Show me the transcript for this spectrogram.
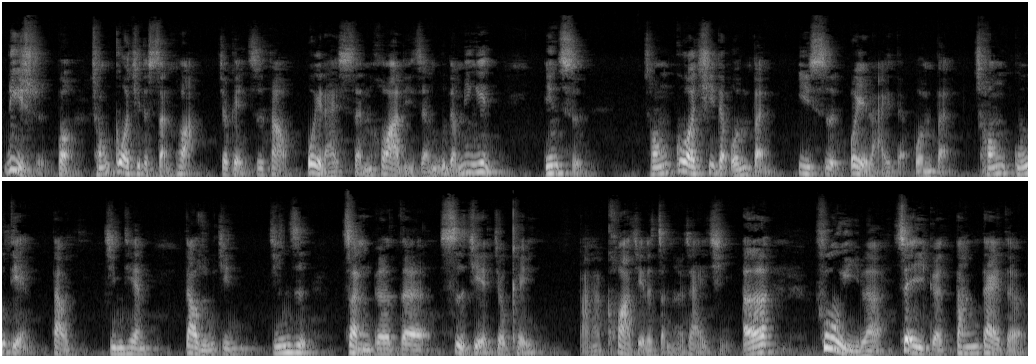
历史不从过去的神话就可以知道未来神话里人物的命运，因此从过去的文本预示未来的文本，从古典到今天到如今今日，整个的世界就可以把它跨界的整合在一起，而赋予了这一个当代的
